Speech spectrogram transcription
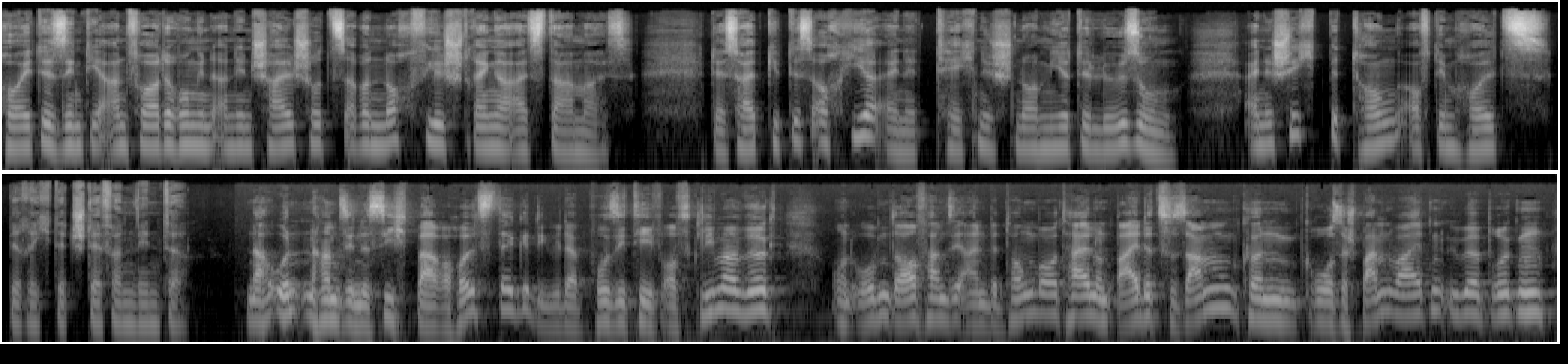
Heute sind die Anforderungen an den Schallschutz aber noch viel strenger als damals. Deshalb gibt es auch hier eine technisch normierte Lösung. Eine Schicht Beton auf dem Holz, berichtet Stefan Winter. Nach unten haben sie eine sichtbare Holzdecke, die wieder positiv aufs Klima wirkt. Und obendrauf haben sie ein Betonbauteil und beide zusammen können große Spannweiten überbrücken,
